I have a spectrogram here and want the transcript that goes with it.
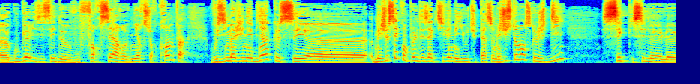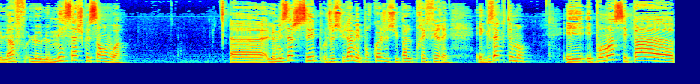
Google ils essayent de vous forcer à revenir sur Chrome, enfin vous imaginez bien que c'est... Mais je sais qu'on peut le désactiver mais YouTube perso, mais justement ce que je dis c'est le, le, le, message que ça envoie. le message c'est je suis là mais pourquoi je suis pas le préféré? Exactement. Et, et pour moi c'est pas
